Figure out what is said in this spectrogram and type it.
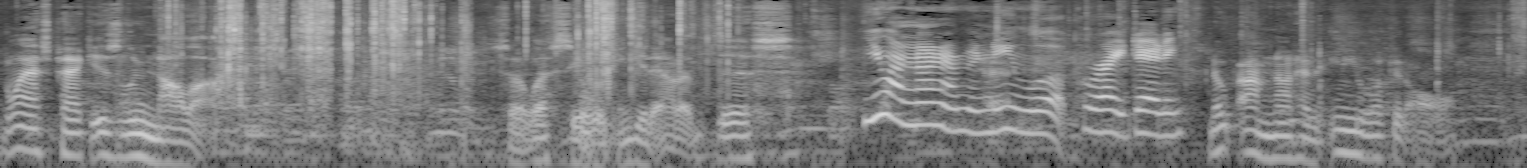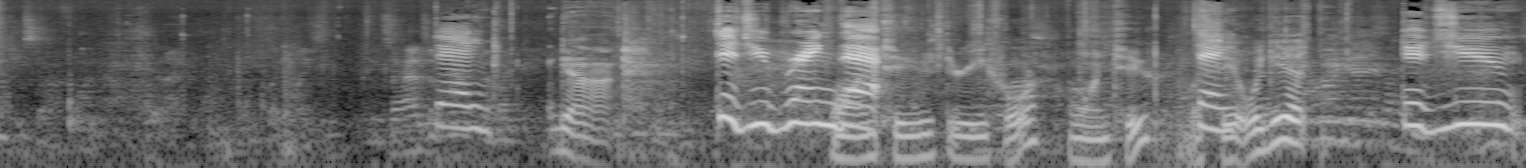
The last pack is Lunala. So let's see what we can get out of this. You are not having any luck, right, Daddy? Nope, I'm not having any luck at all. Daddy, Got did you bring one, that? two, three, four. One, two. Let's Okay. see what we get. Did you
